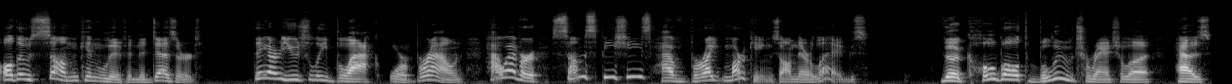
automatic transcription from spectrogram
although some can live in the desert. They are usually black or brown. However, some species have bright markings on their legs. The cobalt blue tarantula has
